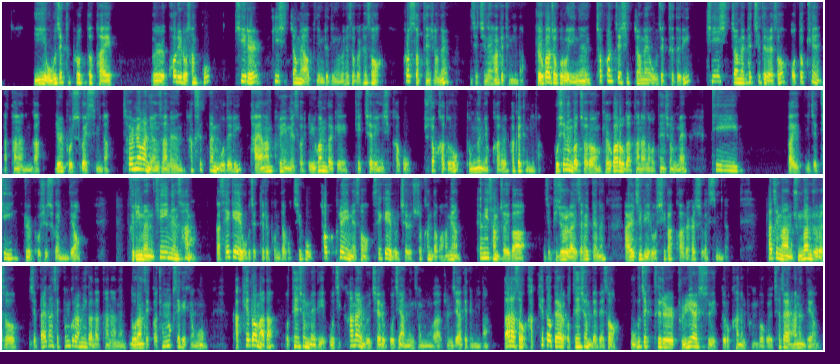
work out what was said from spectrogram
이 오브젝트 프로토타입을 쿼리로 삼고 키를 T 시점의 아웃풋 인베딩으로 해석을 해서 크로스 어텐션을 이제 진행하게 됩니다. 결과적으로 이는 첫 번째 시점의 오브젝트들이 T 시점의 패치들에서 어떻게 나타나는가를 볼 수가 있습니다. 설명한 연산은 학습된 모델이 다양한 프레임에서 일관되게 객체를 인식하고 추적하도록 돕는 역할을 하게 됩니다. 보시는 것처럼 결과로 나타나는 어텐션 맵 T 이제 T를 보실 수가 있는데요. 그림은 K는 3, 그러니까 3개의 오브젝트를 본다고 치고 첫 프레임에서 3개의 물체를 추적한다고 하면 편의상 저희가 이제 비주얼라이즈 할 때는 RGB로 시각화를 할 수가 있습니다. 하지만 중간 줄에서 이제 빨간색 동그라미가 나타나는 노란색과 청록색의 경우 각 헤더마다 어텐션 맵이 오직 하나의 물체를 보지 않는 경우가 존재하게 됩니다. 따라서 각 헤더별 어텐션 맵에서 오브젝트를 분리할 수 있도록 하는 방법을 찾아야 하는데요.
